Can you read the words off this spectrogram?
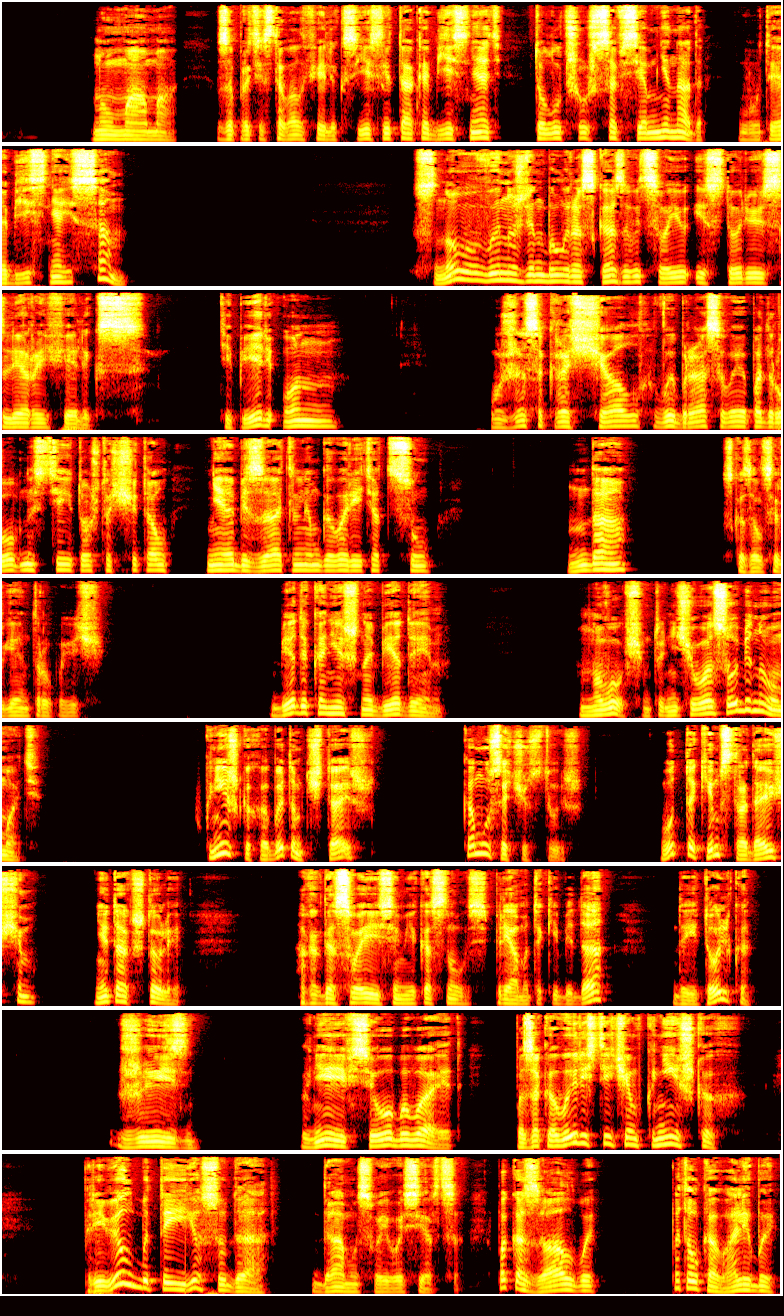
«Ну, мама!» — запротестовал Феликс. «Если так объяснять, то лучше уж совсем не надо. Вот и объясняй сам. Снова вынужден был рассказывать свою историю с Лерой Феликс. Теперь он уже сокращал, выбрасывая подробности и то, что считал необязательным говорить отцу. «Да», — сказал Сергей Антропович, Беды, конечно, беды. Но, в общем-то, ничего особенного, мать. В книжках об этом читаешь. Кому сочувствуешь? Вот таким страдающим. Не так, что ли? А когда своей семьи коснулась прямо-таки беда, да и только. Жизнь. В ней все бывает. Позаковыристей, чем в книжках. Привел бы ты ее сюда, даму своего сердца, показал бы, потолковали бы.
